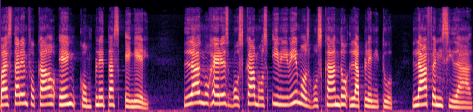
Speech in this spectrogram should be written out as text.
va a estar enfocado en completas en él. las mujeres buscamos y vivimos buscando la plenitud, la felicidad,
